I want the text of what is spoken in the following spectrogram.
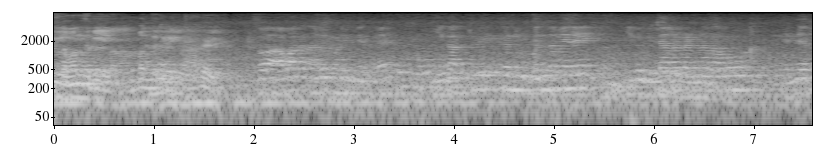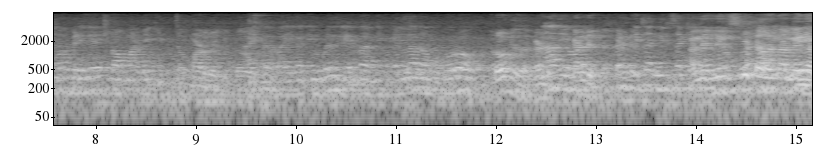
ಇಲ್ಲ ಬಂದಿರಲಿಲ್ಲ ಬಂದಿರಲಿಲ್ಲ ಹೇಳಿ. ಸೊ ಆವಾಗ ನಾವೇ ಮಾಡಿದ್ವಿ ಈಗ ಆಕ್ಚುಲಿ ಈಗ ನೀವು ಬಂದ ಮೇಲೆ ಈಗ ವಿಚಾರಗಳನ್ನ ನಾವು ನಿನ್ನೆ ಅಥವಾ ಬೆಳಿಗ್ಗೆ ಸ್ಟಾಪ್ ಮಾಡಬೇಕಿತ್ತು. ಮಾಡ್ಬೇಕಿತ್ತು. ಆಯ್ತಲ್ವಾ ಈಗ ನೀವು ಬಂದ್ರಿ ಅಲ್ವಾ ನಿಮ್ಗೆಲ್ಲ ನಾವು ಗೌರವ ಖಂಡಿತ. ನಿಲ್ಸಕ್ಕೆ ಅಲ್ಲಿ ಅದನ್ನ ಅಲ್ಲಿಂದ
